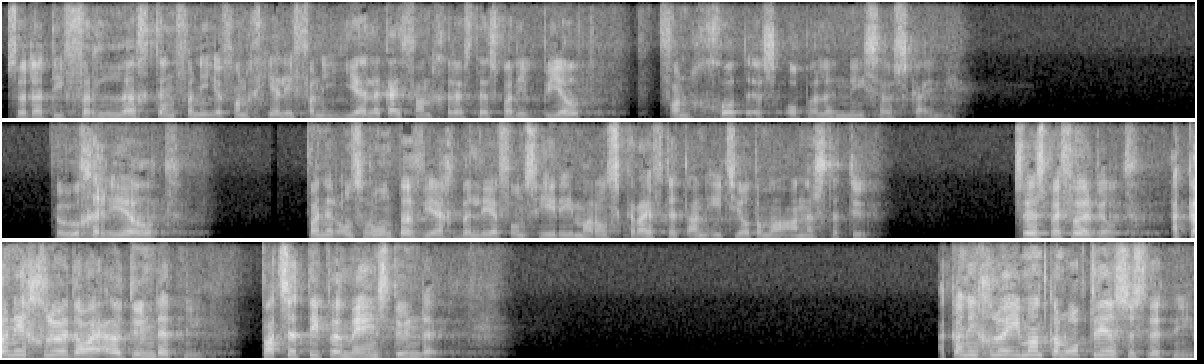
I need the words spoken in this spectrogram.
sodat die verligting van die evangelie van die heerlikheid van Christus wat die beeld van God is op hulle nie sou skyn nie. Hoe gereeld wanneer ons rondbeweeg, beleef ons hierdie, maar ons skryf dit aan iets heeltemal anders te toe. Soos byvoorbeeld, ek kan nie glo daai ou doen dit nie. Wat 'n tipe mens doen dit? Ek kan nie glo iemand kan optree soos dit nie.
